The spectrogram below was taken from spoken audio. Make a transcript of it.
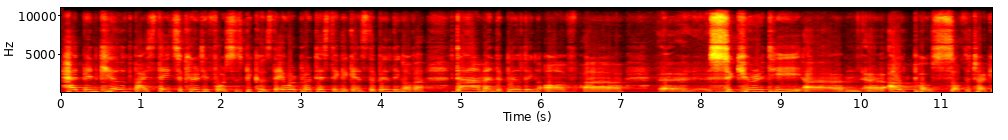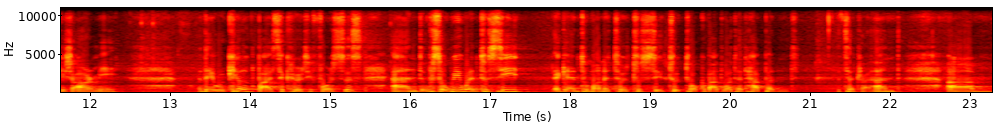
had been killed by state security forces because they were protesting against the building of a dam and the building of uh, uh, security um, uh, outposts of the Turkish army. They were killed by security forces, and so we went to see again to monitor to see, to talk about what had happened, etc. And. Um,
